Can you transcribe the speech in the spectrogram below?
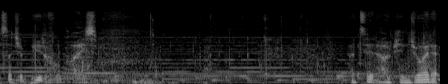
Such a beautiful place. That's it. Hope you enjoyed it.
